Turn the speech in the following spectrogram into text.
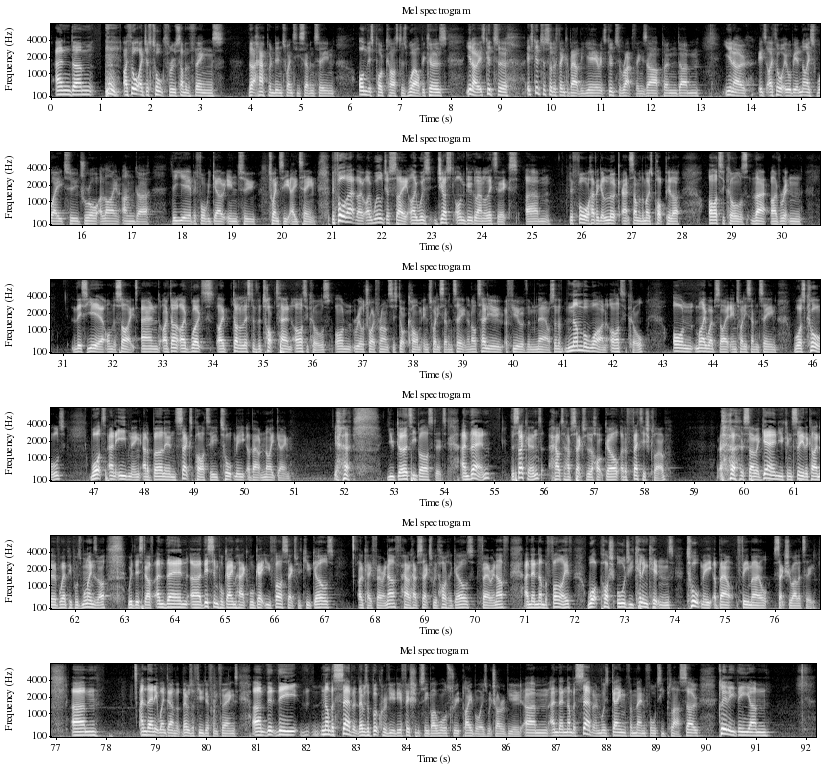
And um, I thought I'd just talk through some of the things that happened in 2017 on this podcast as well, because you know it's good to it's good to sort of think about the year. It's good to wrap things up, and um, you know it's I thought it would be a nice way to draw a line under the year before we go into 2018. Before that, though, I will just say I was just on Google Analytics um, before having a look at some of the most popular articles that I've written this year on the site and I've done I've worked I've done a list of the top 10 articles on realtroyfrancis.com in 2017 and I'll tell you a few of them now. So the number 1 article on my website in 2017 was called what an evening at a Berlin sex party taught me about night game. you dirty bastards. And then the second, how to have sex with a hot girl at a fetish club. so again, you can see the kind of where people's minds are with this stuff. And then uh, this simple game hack will get you fast sex with cute girls. Okay, fair enough. How to have sex with hotter girls, fair enough. And then number five, what posh orgy killing kittens taught me about female sexuality. Um, and then it went down that there was a few different things. Um, the, the, the number seven, there was a book review, The Efficiency by Wall Street Playboys, which I reviewed. Um, and then number seven was Game for Men 40 plus. So clearly the um,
